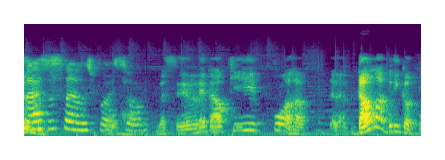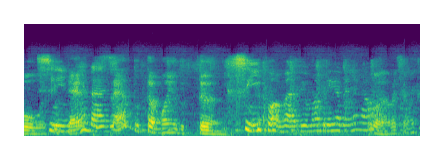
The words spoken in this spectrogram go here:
Versus Thanos, pô, show. Vai ser legal que, porra, dá uma briga boa. Sim, o Péricles é do tamanho do Thanos. Sim, pô, vai vir uma briga bem legal. Porra, vai ser muito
